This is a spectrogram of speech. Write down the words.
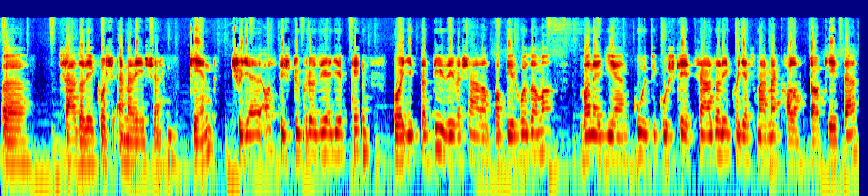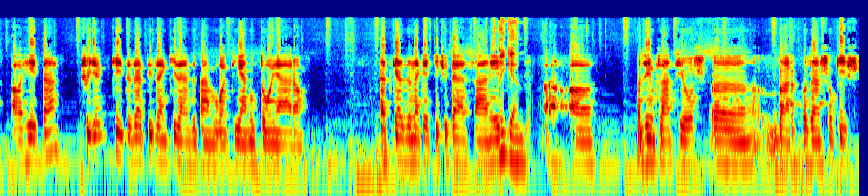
uh, százalékos emeléseként. És ugye azt is tükrözi egyébként, hogy itt a 10 éves állampapírhozama van egy ilyen kultikus 2 százalék, hogy ezt már meghaladta a, kéten, a héten, és ugye 2019-ben volt ilyen utoljára. Tehát kezdenek egy kicsit elszállni Igen. A, a, az inflációs ö, várakozások is.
